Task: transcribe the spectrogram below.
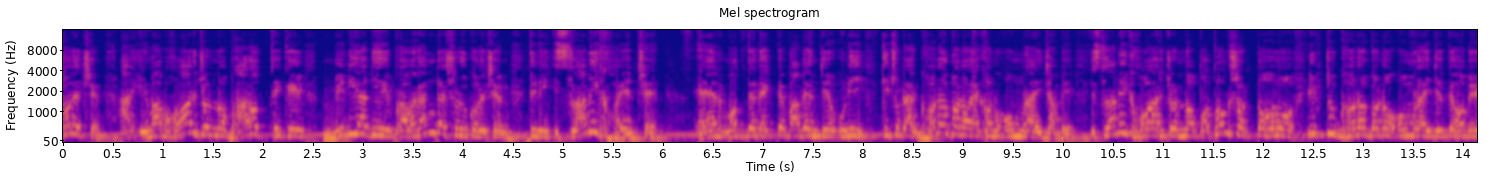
চলেছেন। আর ইমাম হওয়ার জন্য ভারত থেকে মিডিয়া দিয়ে প্রবাগান্ডা শুরু করেছেন তিনি ইসলামিক হয়েছেন। এর মধ্যে দেখতে পাবেন যে উনি কিছুটা ঘন ঘন এখন ওমরায় যাবে। ইসলামিক হওয়ার জন্য প্রথম শর্ত হলো, একটু ঘন ঘন ওমরায় যেতে হবে।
